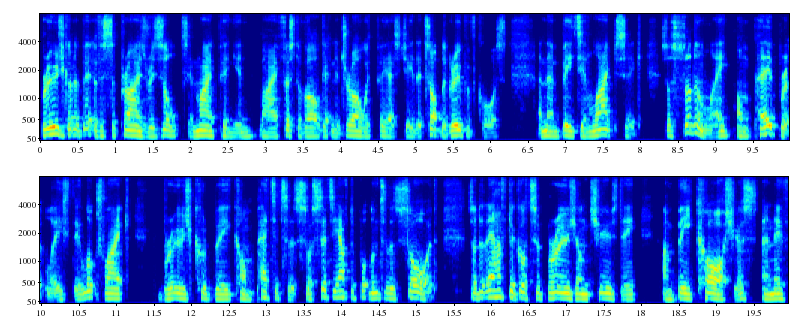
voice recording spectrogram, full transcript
Bruges got a bit of a surprise result, in my opinion, by first of all getting a draw with PSG. They topped the group, of course, and then beating Leipzig. So suddenly, on paper at least, it looks like Bruges could be competitors. So City have to put them to the sword. So do they have to go to Bruges on Tuesday and be cautious? And if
